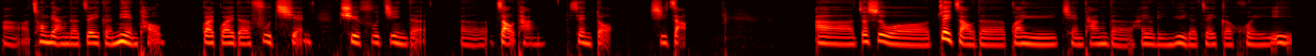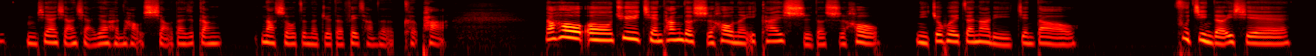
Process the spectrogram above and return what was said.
呃，冲凉的这个念头，乖乖的付钱去附近的呃澡堂、銭汤洗澡。啊、呃，这是我最早的关于钱汤的还有淋浴的这个回忆。嗯，现在想起来就很好笑，但是刚那时候真的觉得非常的可怕。然后呃，去钱汤的时候呢，一开始的时候，你就会在那里见到附近的一些。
